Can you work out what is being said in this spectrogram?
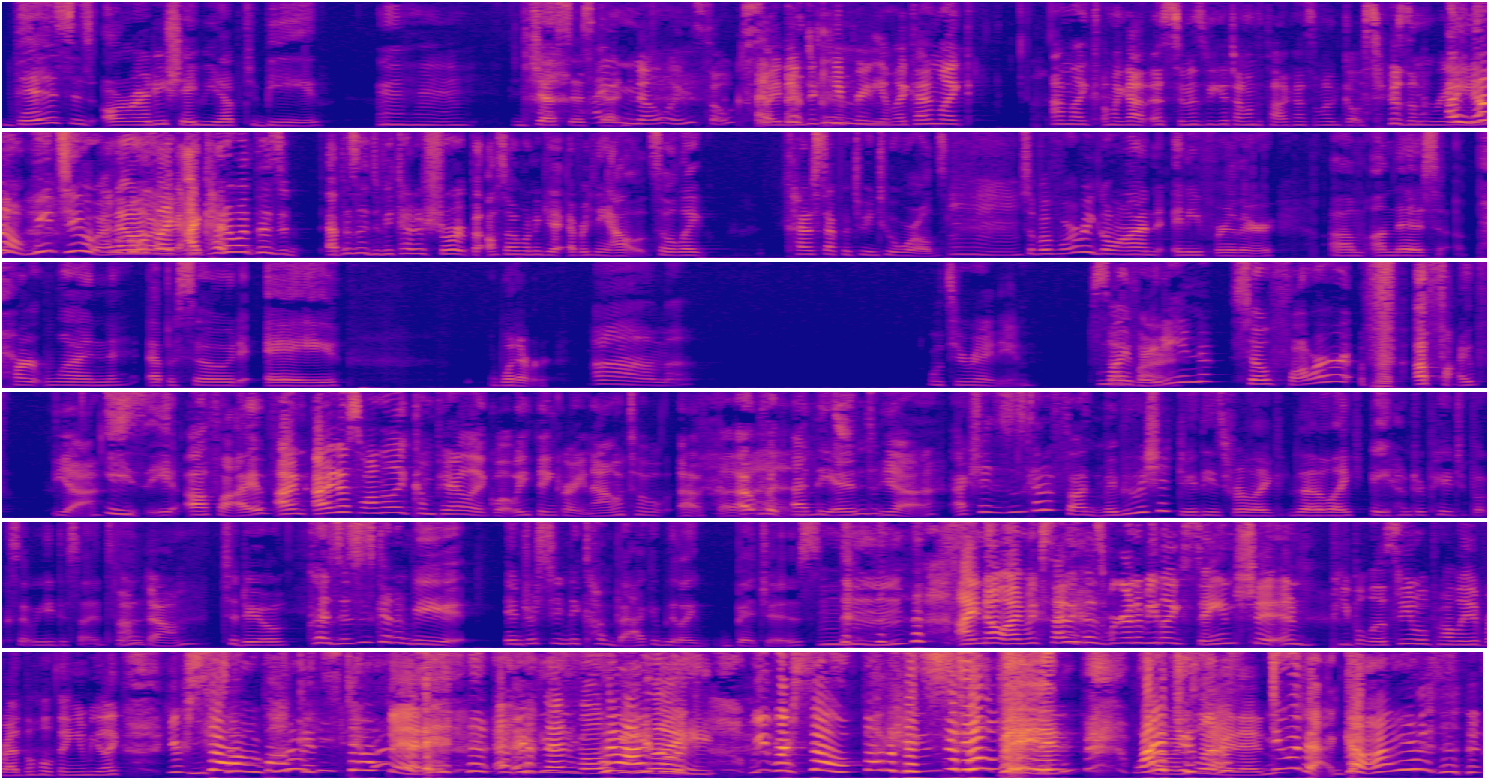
this is already shaping up to be Mm-hmm. just as good. I know. I'm so excited to keep reading. Like I'm like, I'm like, oh my god! As soon as we get done with the podcast, I'm gonna go upstairs and read. I know, me too. And I was like. I kind of want this episode to be kind of short, but also I want to get everything out. So like, kind of stuck between two worlds. Mhm. So before we go on any further um, on this part one, episode A, whatever. Um, What's your rating? so my far? rating so far, a five, Yeah. easy, a five. I'm. I just want to like compare like what we think right now to at the At- end. at the end? Yeah. Actually, this is kind of fun. Maybe we should do these for like the like 800 page books that we decide to I'm down. to do because this is gonna be interesting to come back and be like bitches. hmm I know. I'm excited because we're gonna be like saying shit, and people listening will probably have read the whole thing and be like, "You're so, You're so fucking right." stupid," and then we'll be like, "We were so fucking stupid. Why So did you let excited. us do that, guys?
